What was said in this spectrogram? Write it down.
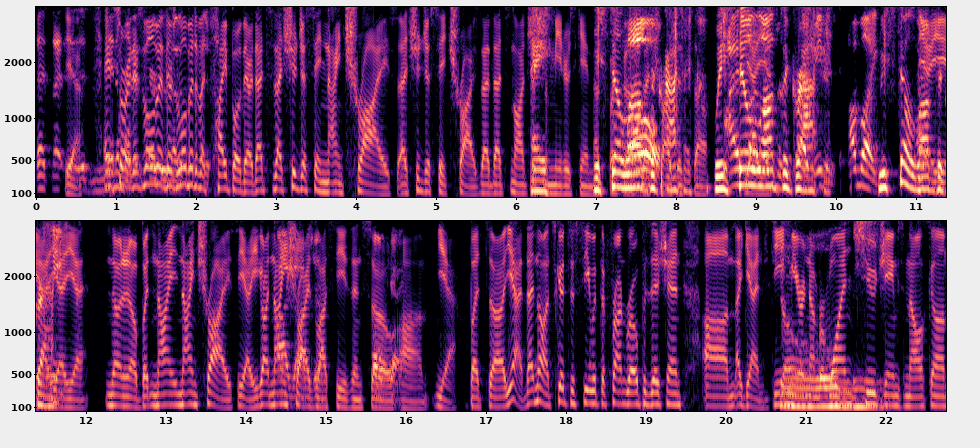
That, that, yeah. And sorry, there's a little bit there's a little bit of a typo there. That's that should just say nine tries. That should just say tries. That that's not just hey, the meters gain. That's we still like love the, the graphic. We still I, love the graphic. I'm like, we still love yeah, the graphic. Yeah, yeah. No, no, no. But nine nine tries. Yeah, you got nine tries last season. So okay. um, yeah. But uh, yeah, that no, it's good to see with the front row position. Um, again, Dean so Muir number one, me. two James Malcolm,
